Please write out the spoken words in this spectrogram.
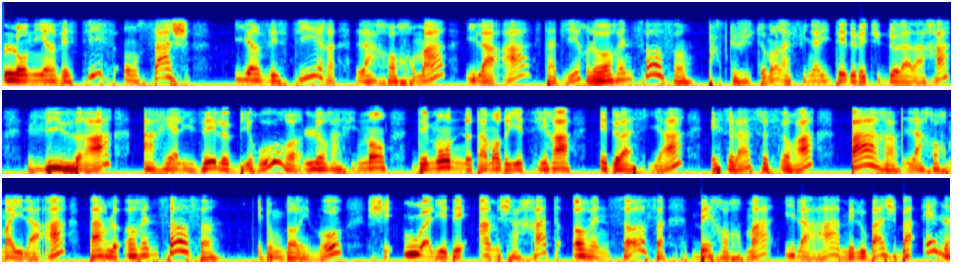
l'on y investisse, on sache y investir la Chorma Ilaha, c'est-à-dire le Or Ensof justement la finalité de l'étude de l'alaha visera à réaliser le birour, le raffinement des mondes, notamment de Yetzira et de Asiya, et cela se fera par la Chormaïla'a, par le Orensof. Et donc dans les mots, chez ou aliédé amshachat orensof, bechorma ilaha melubash baen.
